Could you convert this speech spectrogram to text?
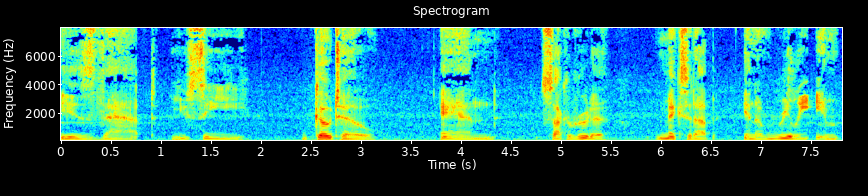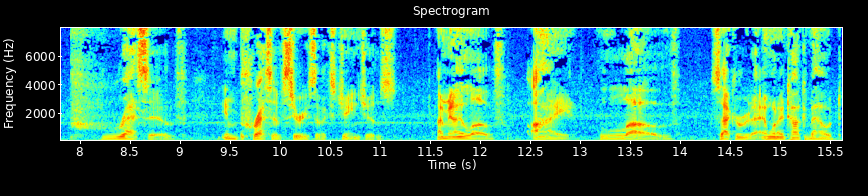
is that you see Goto and Sakurada mix it up in a really impressive, impressive series of exchanges. I mean, I love, I love Sakurada. And when I talk about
